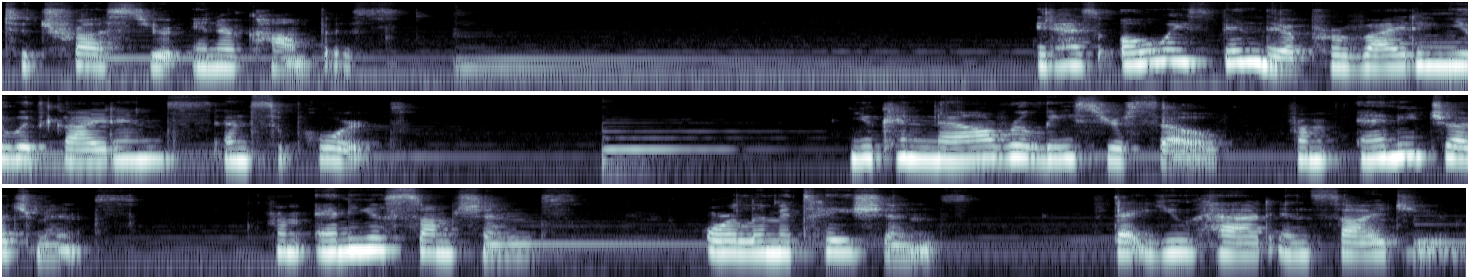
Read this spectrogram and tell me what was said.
to trust your inner compass. It has always been there providing you with guidance and support you can now release yourself from any judgments, from any assumptions or limitations that you had inside you.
